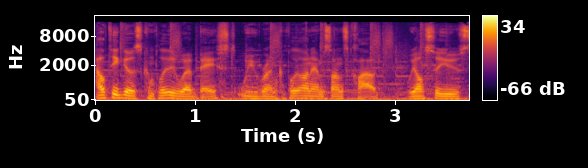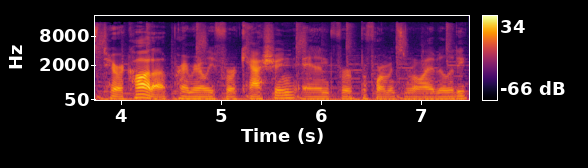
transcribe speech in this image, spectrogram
AltEgo is completely web-based. We run completely on Amazon's cloud. We also use Terracotta primarily for caching and for performance and reliability.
